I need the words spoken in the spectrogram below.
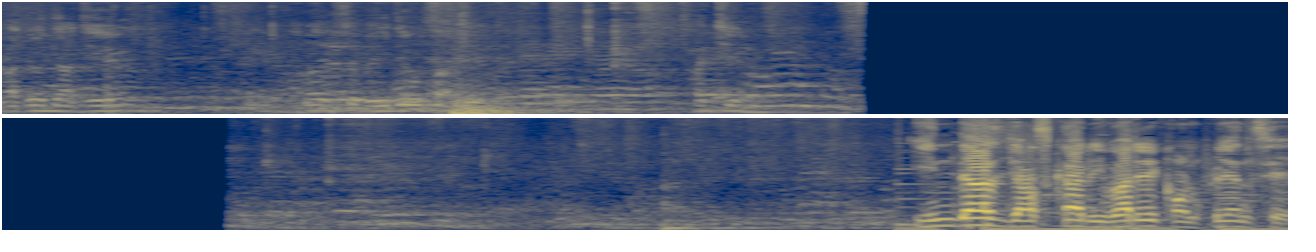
গাজর আছে আরও সব ভেজিটেবলস আছে খাচ্ছি। ইন্দাস জাস্কার রিভারের কনফ্লুয়েন্সে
